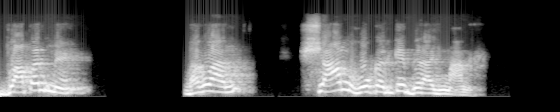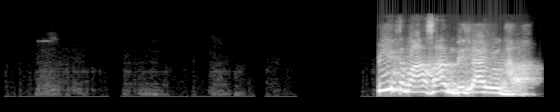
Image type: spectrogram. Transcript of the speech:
द्वापर में भगवान श्याम होकर के विराजमान है। पीतवासा निजायुधा,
